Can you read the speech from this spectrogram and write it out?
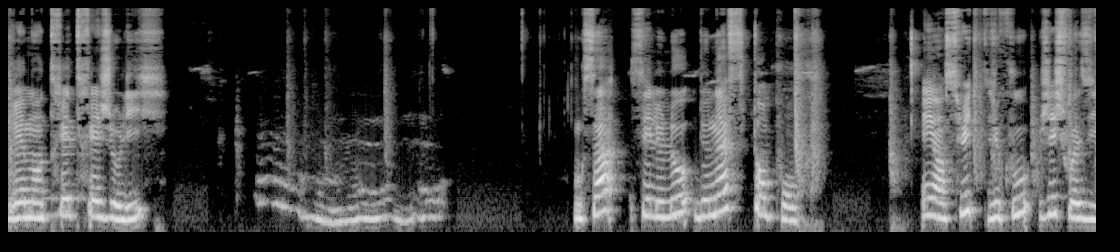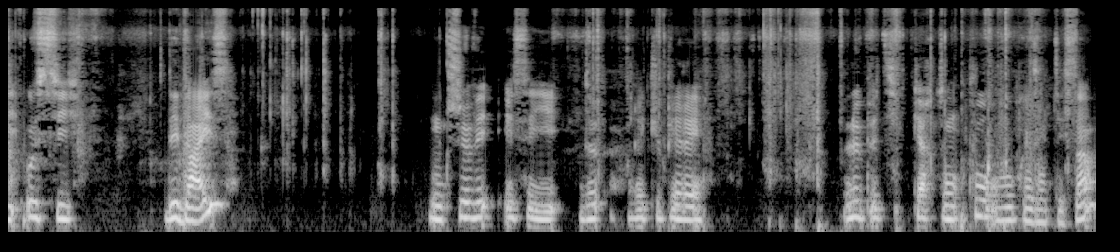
Vraiment très, très jolie. Donc ça, c'est le lot de 9 tampons. Et ensuite, du coup, j'ai choisi aussi des dies. Donc, je vais essayer de récupérer le petit carton pour vous présenter ça.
